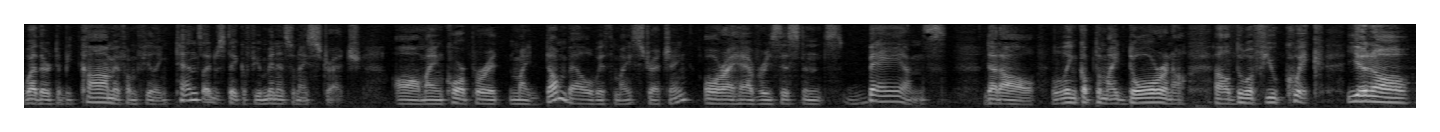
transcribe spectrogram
Whether to be calm, if I'm feeling tense, I just take a few minutes and I stretch. Um, I incorporate my dumbbell with my stretching, or I have resistance bands that I'll link up to my door and I'll I'll do a few quick, you know,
